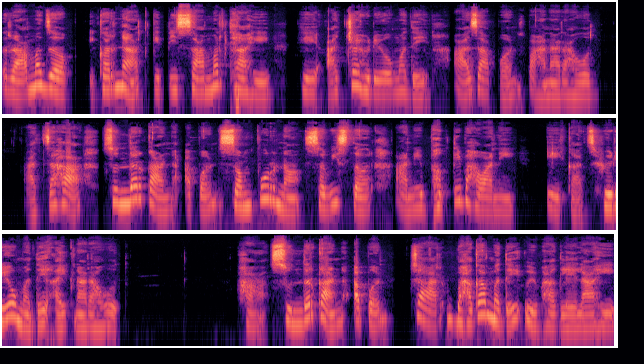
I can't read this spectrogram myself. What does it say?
रामजप करण्यात किती सामर्थ्य आहे हे आजच्या व्हिडिओमध्ये आज आपण पाहणार आहोत. आजचा हा सुंदरकांड आपण संपूर्ण सविस्तर आणि भक्तिभावाने एकाच व्हिडिओमध्ये ऐकणार आहोत. हा सुंदरकांड आपण चार भागामध्ये विभागलेला आहे.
